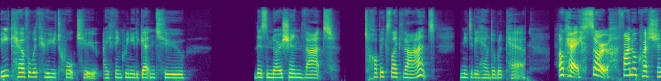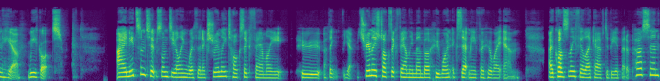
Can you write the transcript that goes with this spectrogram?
be careful with who you talk to i think we need to get into this notion that topics like that need to be handled with care. Okay, so final question here. We got I need some tips on dealing with an extremely toxic family who I think, yeah, extremely toxic family member who won't accept me for who I am. I constantly feel like I have to be a better person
